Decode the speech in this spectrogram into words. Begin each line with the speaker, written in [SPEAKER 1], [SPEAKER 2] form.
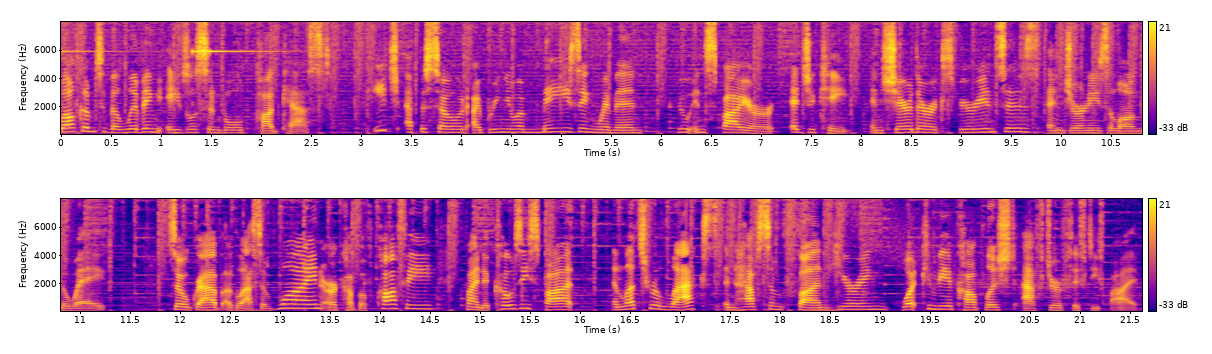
[SPEAKER 1] Welcome to the Living Ageless and Bold podcast. Each episode, I bring you amazing women who inspire, educate, and share their experiences and journeys along the way. So grab a glass of wine or a cup of coffee, find a cozy spot, and let's relax and have some fun hearing what can be accomplished after 55.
